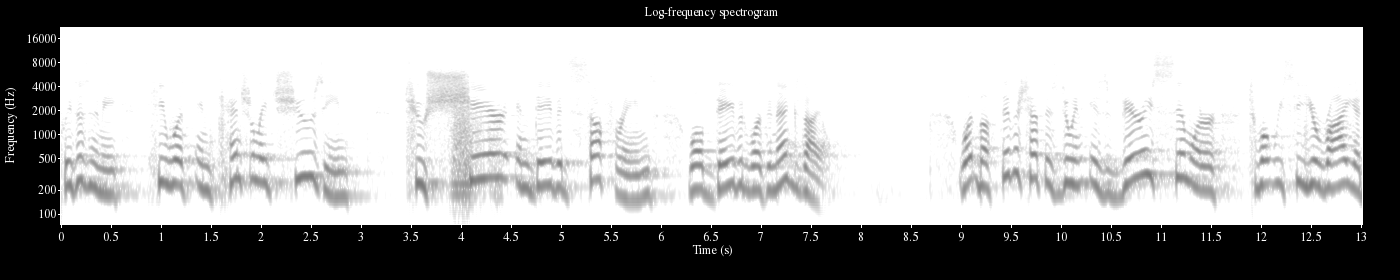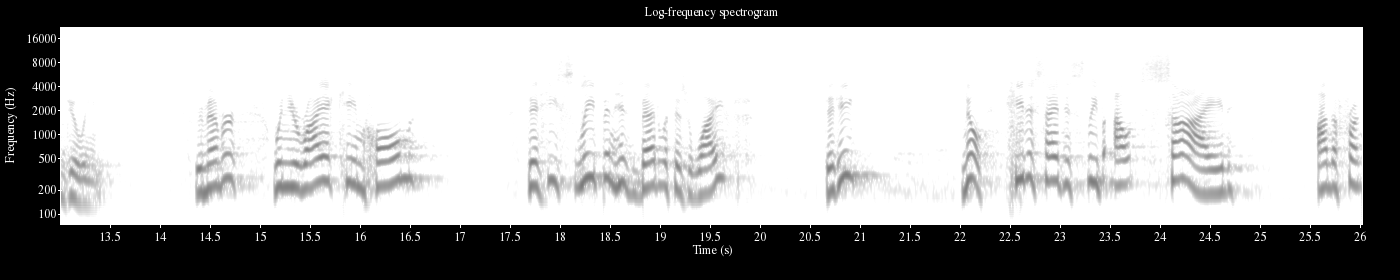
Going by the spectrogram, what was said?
Please listen to me. He was intentionally choosing to share in David's sufferings while David was in exile. What Mephibosheth is doing is very similar to what we see Uriah doing. Remember, when Uriah came home, did he sleep in his bed with his wife? Did he? No, he decided to sleep outside on the front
